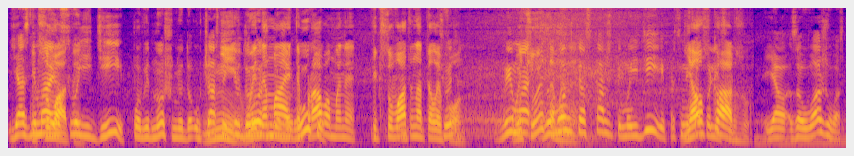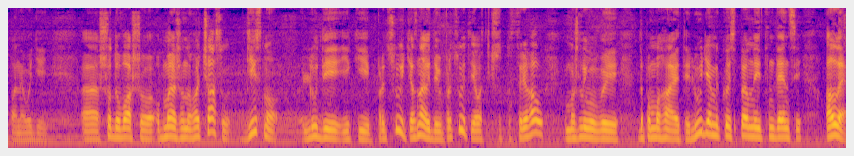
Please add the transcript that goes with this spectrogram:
Я знімаю фіксувати. свої дії по відношенню до Ні, учасників ви дорожнього не маєте руху. права мене фіксувати на телефон. Чуєте? Ви, Ви ма- чуєте ви мене? можете оскаржити мої дії працівника Я поліції. оскаржу. Я зауважу вас, пане водій, щодо вашого обмеженого часу. Дійсно, люди, які працюють, я знаю, де ви працюєте, я вас тільки що спостерігав. Можливо, ви допомагаєте людям якоїсь певної тенденції. Але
